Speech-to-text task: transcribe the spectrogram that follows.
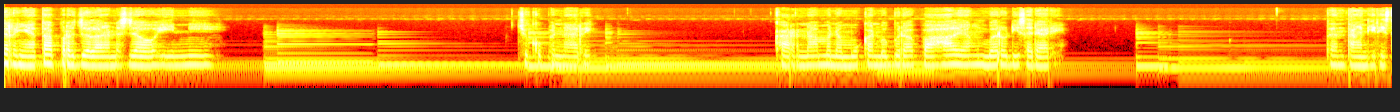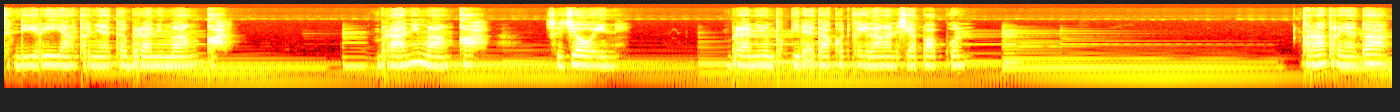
Ternyata perjalanan sejauh ini cukup menarik karena menemukan beberapa hal yang baru disadari. Tentang diri sendiri yang ternyata berani melangkah, berani melangkah sejauh ini, berani untuk tidak takut kehilangan siapa pun, karena ternyata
